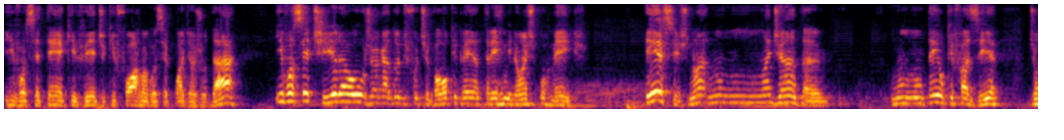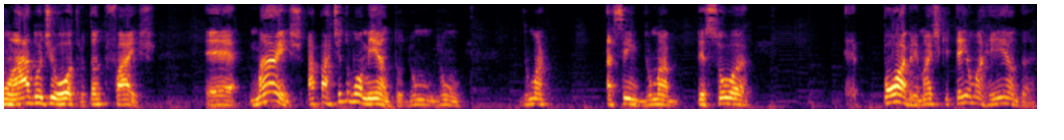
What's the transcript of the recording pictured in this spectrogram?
e você tem que ver de que forma você pode ajudar, e você tira o jogador de futebol que ganha 3 milhões por mês. esses não, não, não adianta, não, não tem o que fazer de um lado ou de outro, tanto faz. É, mas a partir do momento de, um, de, um, de uma assim de uma pessoa é, pobre, mas que tem uma renda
